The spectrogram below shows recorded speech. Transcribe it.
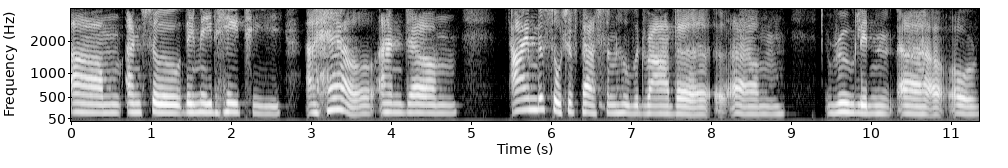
Um, and so they made Haiti a hell. And um, I'm the sort of person who would rather um, rule in uh, or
